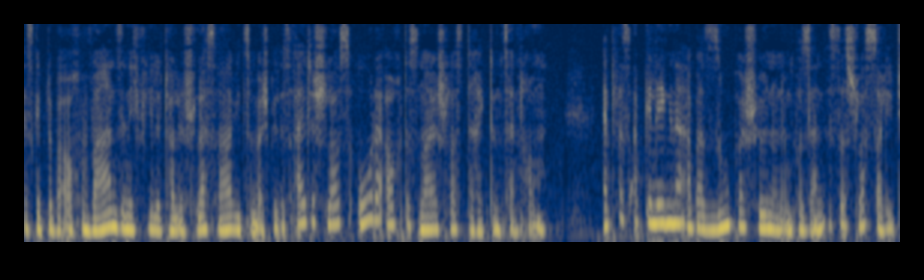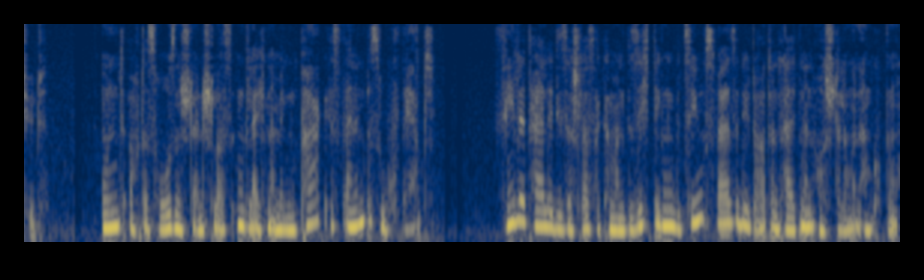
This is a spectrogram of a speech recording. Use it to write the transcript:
Es gibt aber auch wahnsinnig viele tolle Schlösser, wie zum Beispiel das alte Schloss oder auch das neue Schloss direkt im Zentrum. Etwas abgelegener, aber super schön und imposant ist das Schloss Solitude. Und auch das Rosenstein-Schloss im gleichnamigen Park ist einen Besuch wert. Viele Teile dieser Schlösser kann man besichtigen bzw. die dort enthaltenen Ausstellungen angucken.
